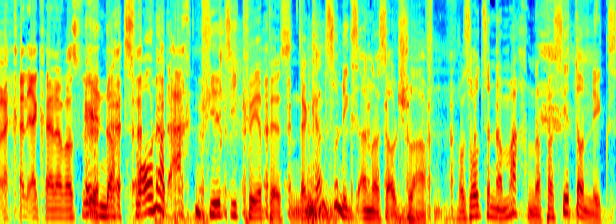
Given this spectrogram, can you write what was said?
da kann ja keiner was ey, für. nach 248 Querpässen, dann kannst du nichts anderes als schlafen. Was sollst du denn da machen? Da passiert doch nichts.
